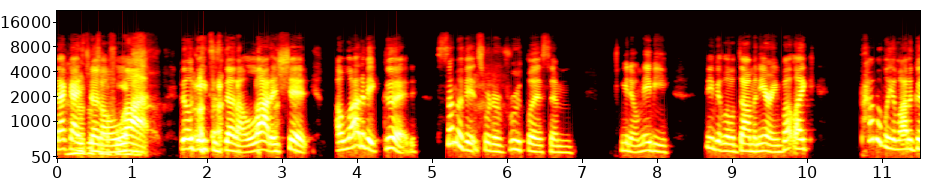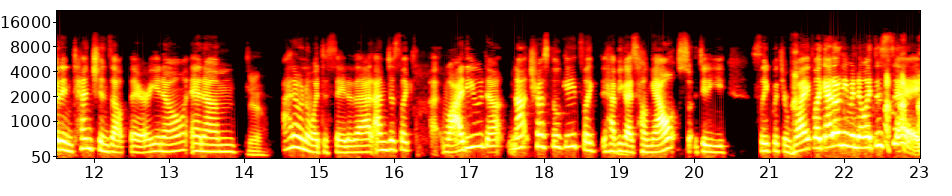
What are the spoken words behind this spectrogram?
that guy's done a, a lot. Bill Gates has done a lot of shit, a lot of it good, some of it sort of ruthless and, you know, maybe maybe a little domineering, but like probably a lot of good intentions out there, you know? And um yeah. I don't know what to say to that. I'm just like, uh, why do you not trust Bill Gates? Like, have you guys hung out? So, did he sleep with your wife? Like, I don't even know what to say.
